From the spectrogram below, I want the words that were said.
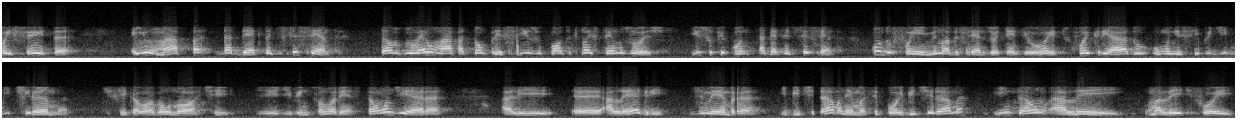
foi feita em um mapa da década de 60. Então não era um mapa tão preciso quanto o que nós temos hoje. Isso ficou na década de 60. Quando foi em 1988, foi criado o município de Bitirama, que fica logo ao norte de Divino São Lourenço. Então, onde era ali é, Alegre, desmembra Ibitirama, né, emancipou Ibitirama, então a lei, uma lei que foi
